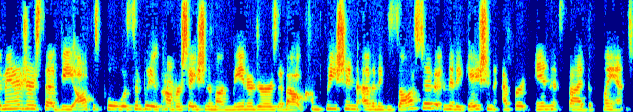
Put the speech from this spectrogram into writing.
The manager said the office pool was simply a conversation among managers about completion of an exhaustive mitigation effort inside the plant.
